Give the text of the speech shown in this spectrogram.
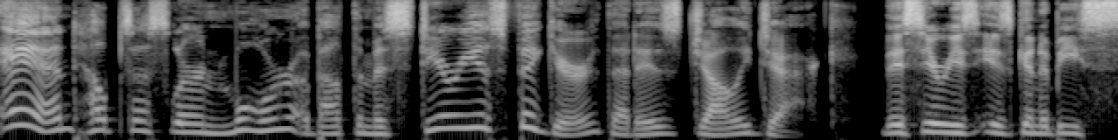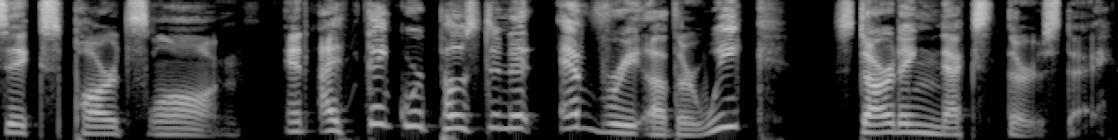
and helps us learn more about the mysterious figure that is Jolly Jack. This series is going to be six parts long, and I think we're posting it every other week, starting next Thursday.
